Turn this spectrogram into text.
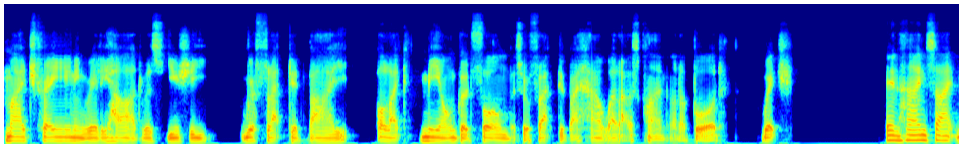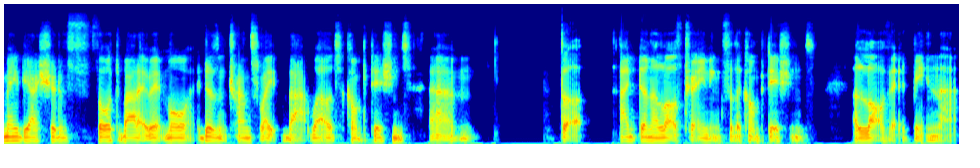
my training really hard was usually reflected by or like me on good form was reflected by how well I was climbing on a board, which in hindsight, maybe I should have thought about it a bit more. It doesn't translate that well to competitions. Um, but I'd done a lot of training for the competitions. A lot of it had been that.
